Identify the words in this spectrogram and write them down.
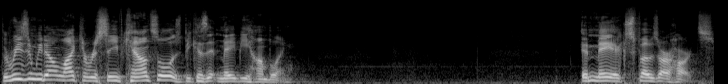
The reason we don't like to receive counsel is because it may be humbling. It may expose our hearts.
